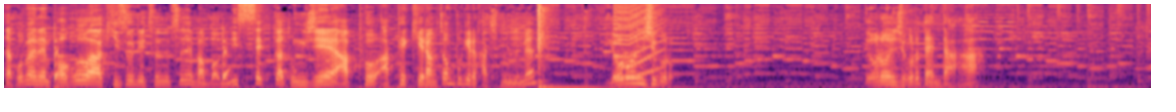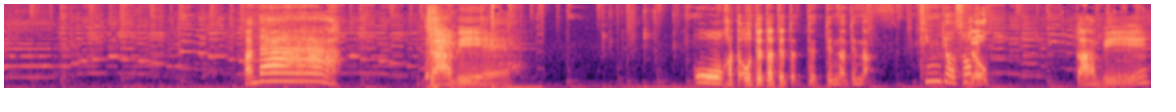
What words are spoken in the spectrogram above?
자 보면은 버그와 기술이 쓰- 쓰는 방법. 리셋과 동시에 앞, 앞에 키랑 점프 키를 같이 누르면 요런 식으로. 요런 식으로 된다 간다! 까비 오 갔다. 어 됐다 됐다 됐, 됐나 됐나. 튕겨서? 까비.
